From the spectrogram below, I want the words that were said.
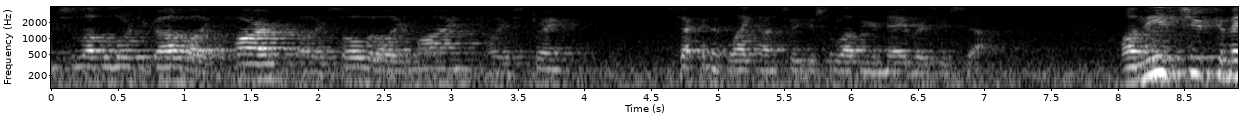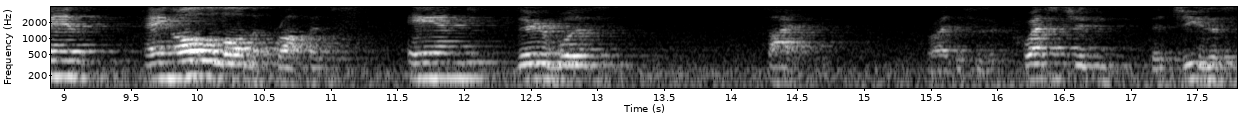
You shall love the Lord your God with all your heart, with all your soul, with all your mind, with all your strength. The second is like unto it, you shall love your neighbor as yourself. On these two commands hang all the law and the prophets, and there was silence. Right? This is a question that Jesus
